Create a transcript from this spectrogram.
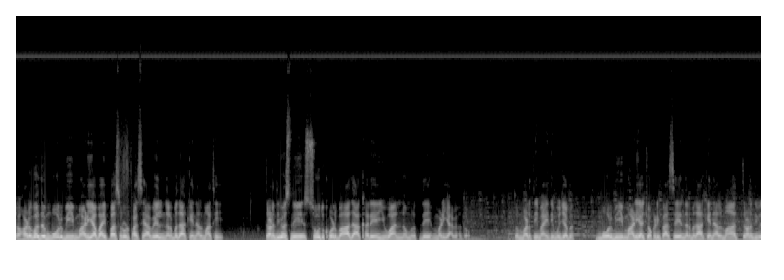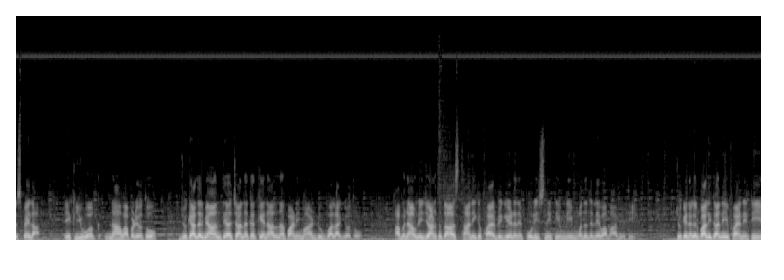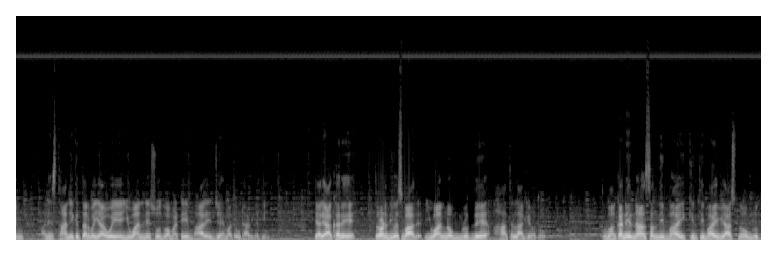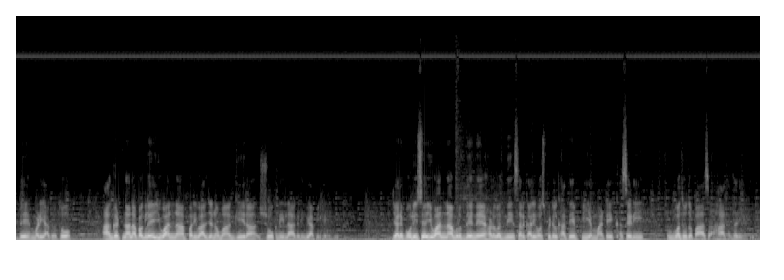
તો Halvad Morbi Maliya bypass road પાસે આવેલ નર્મદા કેનાલમાંથી ત્રણ દિવસની શોધખોળ બાદ આખરે યુવાનનો મૃતદેહ મળી આવ્યો હતો. તો મળતી માહિતી મુજબ, મોરબી માળિયા ચોકડી પાસે નર્મદા કેનાલમાં ત્રણ દિવસ પહેલાં એક યુવક નાહવા પડ્યો હતો, જો કે આ દરમિયાન તે અચાનક કેનાલના પાણીમાં ડૂબવા લાગ્યો હતો. આ બનાવની જાણ થતાં સ્થાનિક ફાયર બ્રિગેડ અને પોલીસની ટીમની મદદ લેવામાં આવી હતી. જો કે નગરપાલિકાની ફાયરની ટીમ અને સ્થાનિક તરવૈયાઓએ યુવાનને શોધવા માટે ભારે જહેમત ઉઠાવી હતી. ત્યારે આખરે ત્રણ દિવસ બાદ યુવાનનો મૃતદેહ હાથ લાગ્યો હતો. તો વાંકાનેરના સંદીપભાઈ, કીર્તિભાઈ વ્યાસનો મૃતદેહ મળી આવ્યો હતો. આ ઘટનાના પગલે યુવાનના પરિવારજનોમાં ઘેરા શોકની લાગણી વ્યાપી ગઈ હતી. જ્યારે પોલીસે યુવાનના મૃતદેહને હળવદની સરકારી હોસ્પિટલ ખાતે પીએમ માટે ખસેડી વધુ તપાસ હાથ ધરી હતી.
